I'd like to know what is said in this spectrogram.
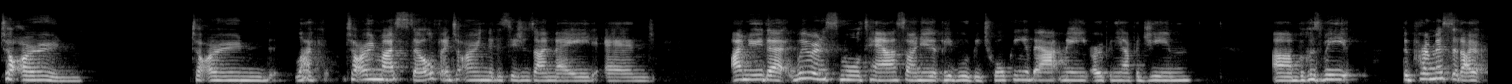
to own to own like to own myself and to own the decisions I made and I knew that we were in a small town so I knew that people would be talking about me opening up a gym um, because we the premise that I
